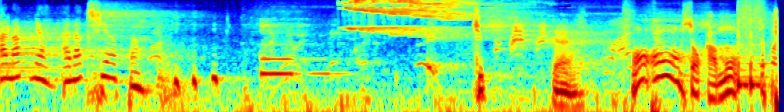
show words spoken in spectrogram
anaknya anak siapa Cuk. Ya. oh oh sok kamu cepat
